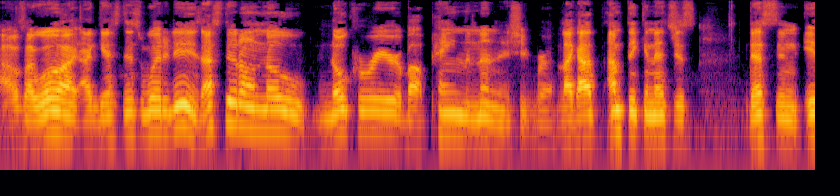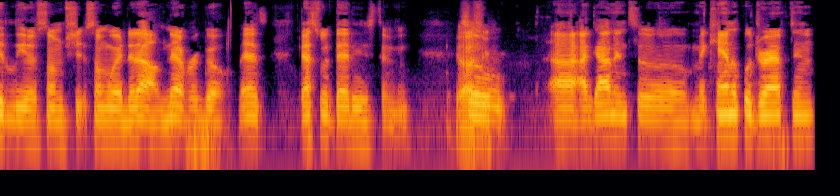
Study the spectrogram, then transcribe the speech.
I was like, well, I, I guess this is what it is. I still don't know no career about painting and none of that shit, bro. Like I, I'm thinking that's just that's in Italy or some shit somewhere that I'll never go. That's that's what that is to me. Got you. so uh, I got into mechanical drafting,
